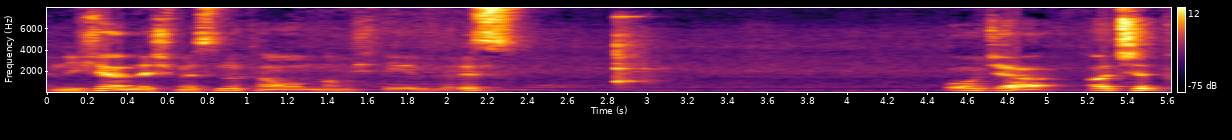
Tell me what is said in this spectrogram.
Yani jelleşmesini tamamlamış diyebiliriz. Ocağı açıp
